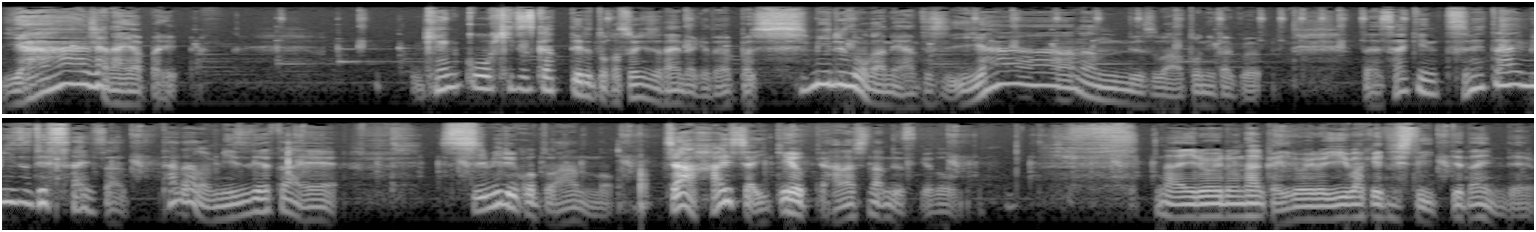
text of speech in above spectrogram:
嫌じゃないやっぱり。健康を気遣ってるとかそういうんじゃないんだけどやっぱしみるのがね私嫌なんですわとにかく。最近冷たい水でさえさただの水でさえしみることあんの。じゃあ歯医者行けよって話なんですけどないろいろなんかいろいろ言い訳にして言ってないんで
